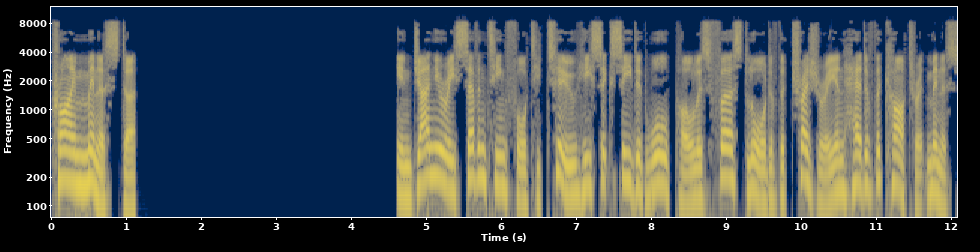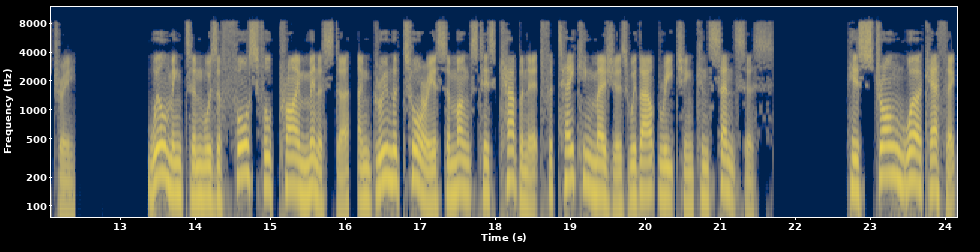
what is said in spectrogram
Prime Minister In January 1742 he succeeded Walpole as First Lord of the Treasury and head of the Carteret Ministry. Wilmington was a forceful prime minister, and grew notorious amongst his cabinet for taking measures without reaching consensus. His strong work ethic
